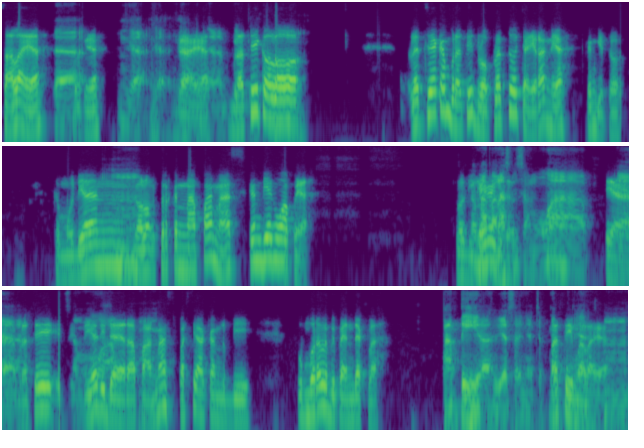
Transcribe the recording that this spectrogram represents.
salah ya? Enggak, ya? enggak, enggak, enggak, enggak ya. Berarti kalau let's say kan berarti droplet tuh cairan ya, kan gitu. Kemudian hmm. kalau terkena panas kan dia nguap ya. Logikanya Karena panas gitu. bisa nguap. Ya, ya berarti dia nguap. di daerah hmm. panas hmm. pasti akan lebih umurnya lebih pendek lah. Mati ya biasanya cepat. Mati ya. malah ya. Hmm.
